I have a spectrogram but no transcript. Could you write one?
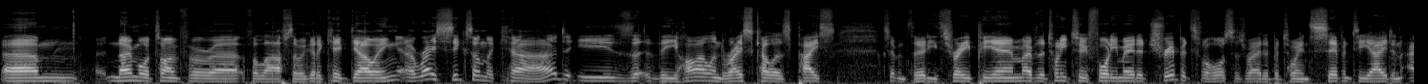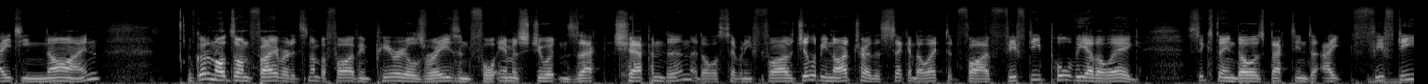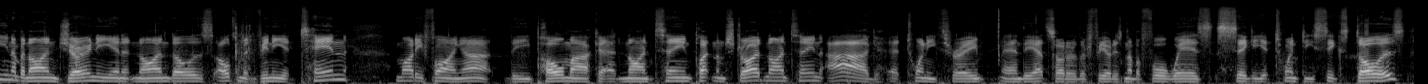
Um, no more time for uh, for laughs, so we've got to keep going. Uh, race six on the card is the Highland Race Colours Pace. 7:33 p.m. over the 2240 metre trip. It's for horses rated between 78 and 89. We've got an odds-on favourite. It's number five, Imperial's Reason for Emma Stewart and Zach Chappenden, $1.75. Jillaby Nitro, the second elect at 5.50. Pull the other leg, $16 backed into 8.50. Number nine, Joni in at $9. Ultimate Vinny at 10. Mighty Flying Art, the pole marker at 19. Platinum Stride 19. Arg at 23. And the outsider of the field is number four, Where's Segi at $26.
